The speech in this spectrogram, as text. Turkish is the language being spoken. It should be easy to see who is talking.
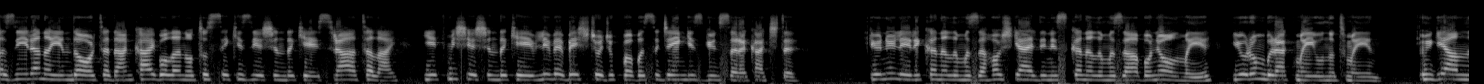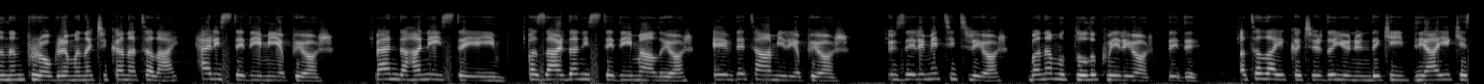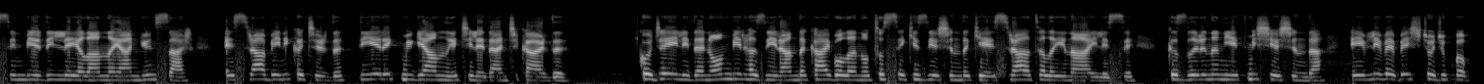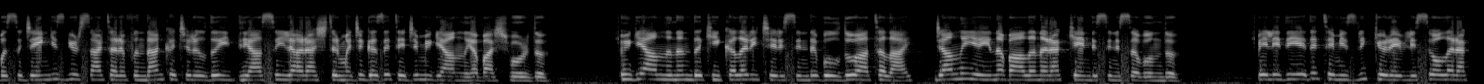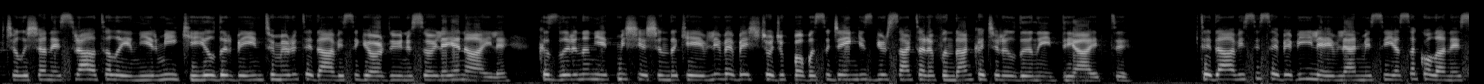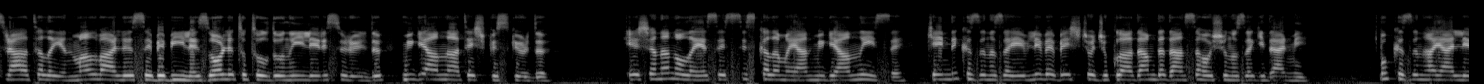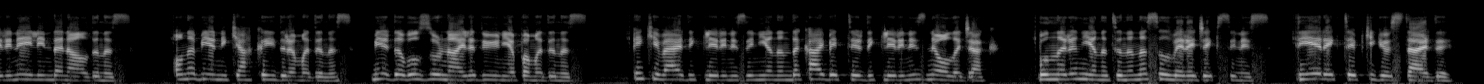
Speaker 1: Haziran ayında ortadan kaybolan 38 yaşındaki Esra Atalay, 70 yaşındaki evli ve 5 çocuk babası Cengiz Günsar'a kaçtı. Gönülleri kanalımıza hoş geldiniz. Kanalımıza abone olmayı, yorum bırakmayı unutmayın. Müge Anlı'nın programına çıkan Atalay, her istediğimi yapıyor. Ben daha ne isteyeyim? Pazardan istediğimi alıyor, evde tamir yapıyor. Üzerime titriyor, bana mutluluk veriyor, dedi. Atalay'ı kaçırdığı yönündeki iddiayı kesin bir dille yalanlayan Günsar, Esra beni kaçırdı, diyerek Müge Anlı'yı çileden çıkardı. Kocaeli'den 11 Haziran'da kaybolan 38 yaşındaki Esra Atalay'ın ailesi, kızlarının 70 yaşında, evli ve 5 çocuk babası Cengiz Gürsar tarafından kaçırıldığı iddiasıyla araştırmacı gazeteci Müge Anlı'ya başvurdu. Müge Anlı'nın dakikalar içerisinde bulduğu Atalay, canlı yayına bağlanarak kendisini savundu. Belediyede temizlik görevlisi olarak çalışan Esra Atalay'ın 22 yıldır beyin tümörü tedavisi gördüğünü söyleyen aile, kızlarının 70 yaşındaki evli ve 5 çocuk babası Cengiz Gürsar tarafından kaçırıldığını iddia etti. Tedavisi sebebiyle evlenmesi yasak olan Esra Atalay'ın mal varlığı sebebiyle zorla tutulduğunu ileri sürüldü, Müge Anlı ateş püskürdü. Yaşanan olaya sessiz kalamayan Müge Anlı ise, kendi kızınıza evli ve 5 çocuklu adam da dansa hoşunuza gider mi? Bu kızın hayallerini elinden aldınız. Ona bir nikah kıydıramadınız. Bir davul zurnayla düğün yapamadınız. Peki verdiklerinizin yanında kaybettirdikleriniz ne olacak? Bunların yanıtını nasıl vereceksiniz? diyerek tepki gösterdi.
